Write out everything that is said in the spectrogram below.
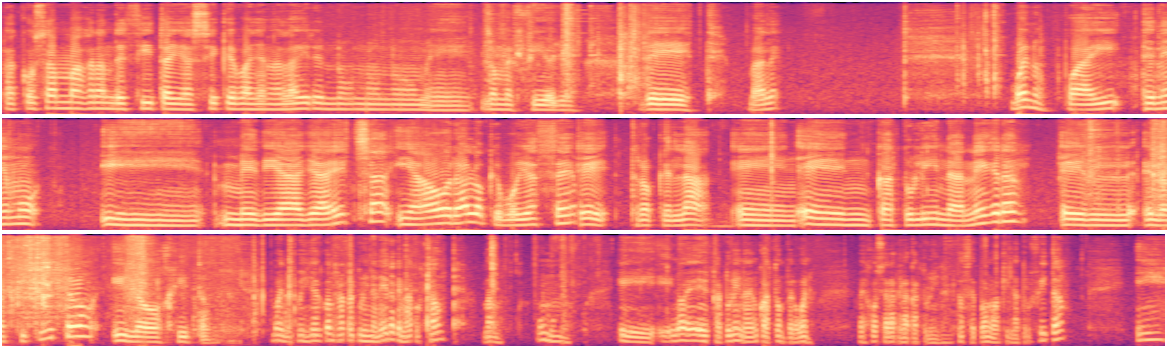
para cosas más grandecitas y así que vayan al aire no, no, no, me, no me fío yo de este, ¿vale? Bueno, pues ahí tenemos y media ya hecha y ahora lo que voy a hacer es troquelar en, cartulina negra el, el y los ojitos. Bueno, pues ya encontré cartulina negra que me ha costado, vamos, un mundo. Y, no es cartulina, es un cartón, pero bueno, mejor será que la cartulina. Entonces pongo aquí la trufita y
